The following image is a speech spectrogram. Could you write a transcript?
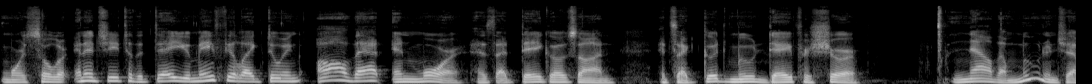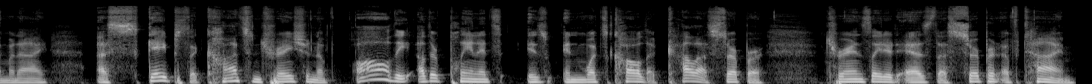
more solar energy to the day, you may feel like doing all that and more as that day goes on. It's a good mood day for sure. Now, the moon in Gemini escapes the concentration of all the other planets is in what's called a Kala Sarpa, translated as the serpent of time.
